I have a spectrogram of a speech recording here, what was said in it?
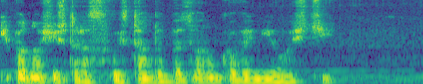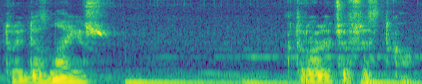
I podnosisz teraz swój stan do bezwarunkowej miłości, której doznajesz, która leczy wszystko,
